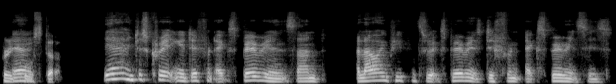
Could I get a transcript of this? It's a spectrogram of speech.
pretty Yeah. cool stuff. yeah, and just creating a different experience and allowing people to experience different experiences.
